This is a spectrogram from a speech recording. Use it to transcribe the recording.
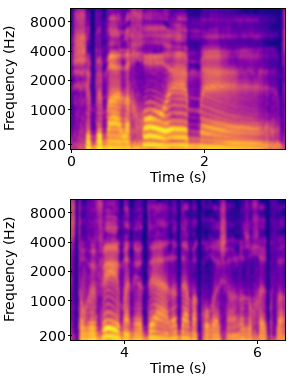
שבמהלכו הם אה, מסתובבים, אני יודע, אני לא יודע מה קורה שם, אני לא זוכר כבר.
